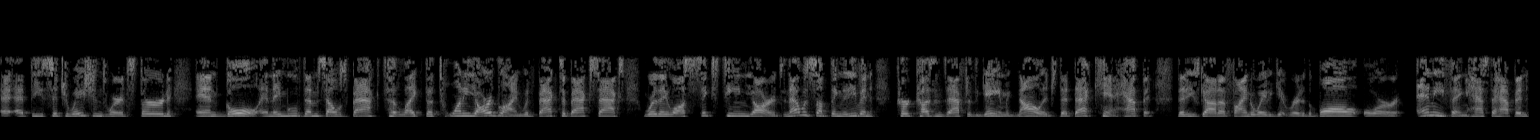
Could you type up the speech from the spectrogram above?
at, at these situations where it's third and goal, and they move themselves back to like the 20 yard line with back to back sacks where they lost 16 yards, and that was something that even Kirk Cousins after the game acknowledged that that can't happen. That he's got to find a way to get rid of the ball or anything has to happen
